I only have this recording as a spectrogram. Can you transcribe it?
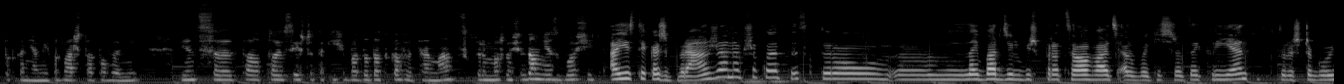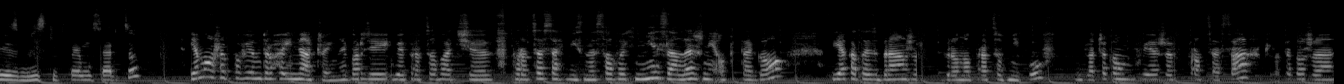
spotkaniami warsztatowymi. Więc e, to, to jest jeszcze taki chyba dodatkowy temat, z którym można się do mnie zgłosić. A jest jakaś branża na przykład, z którą y, najbardziej lubisz pracować, albo jakiś rodzaj klientów, który szczególnie jest bliski Twojemu sercu? Ja może powiem trochę inaczej. Najbardziej lubię pracować w procesach biznesowych, niezależnie od tego, jaka to jest branża, grono pracowników. Dlaczego mówię, że w procesach? Dlatego, że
